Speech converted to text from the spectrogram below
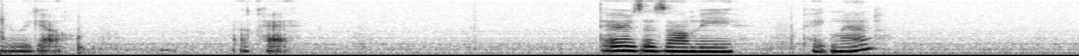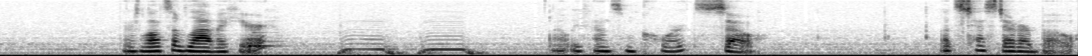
Here we go. Okay. There's a zombie pigman. There's lots of lava here. Oh, we found some quartz. So, let's test out our bow.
